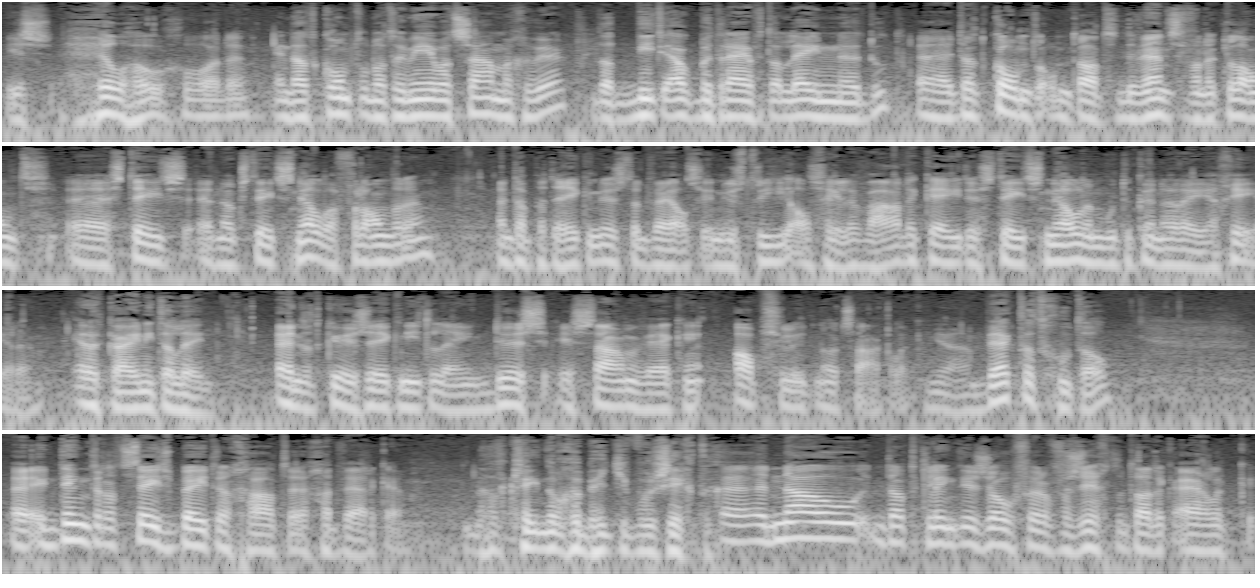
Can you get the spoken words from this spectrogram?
is heel hoog geworden. En dat komt omdat er meer wordt samengewerkt? Dat niet elk bedrijf het alleen doet? Dat komt omdat de wensen van de klant steeds en ook steeds sneller veranderen. En dat betekent dus dat wij als industrie, als hele waardeketen, steeds sneller moeten kunnen reageren. En dat kan je niet alleen. En dat kun je zeker niet alleen. Dus is samenwerking absoluut noodzakelijk. Ja. Werkt dat goed al? Eh, ik denk dat het steeds beter gaat, eh, gaat werken. Dat klinkt nog een beetje voorzichtig. Eh, nou, dat klinkt in zoverre voorzichtig dat ik eigenlijk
